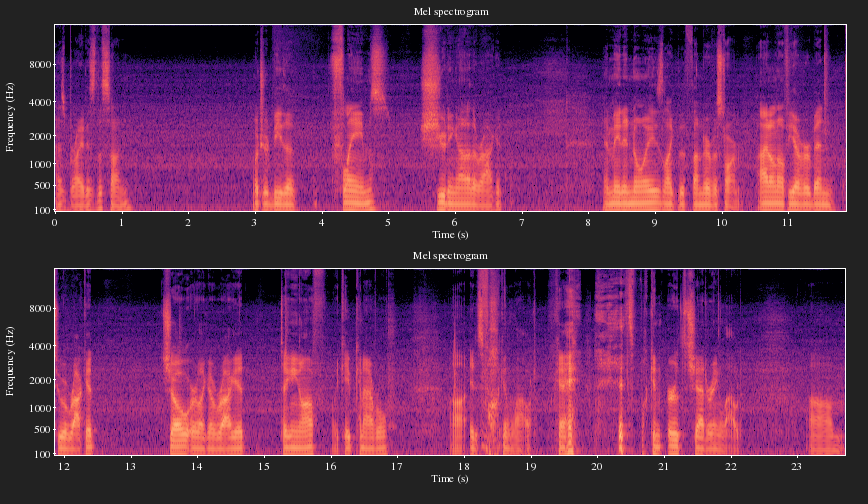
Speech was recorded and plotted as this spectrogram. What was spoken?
as bright as the sun, which would be the flames shooting out of the rocket and made a noise like the thunder of a storm. I don't know if you've ever been to a rocket show or like a rocket taking off, like Cape Canaveral. Uh, it is fucking loud, okay? it's fucking earth shattering loud. Um,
